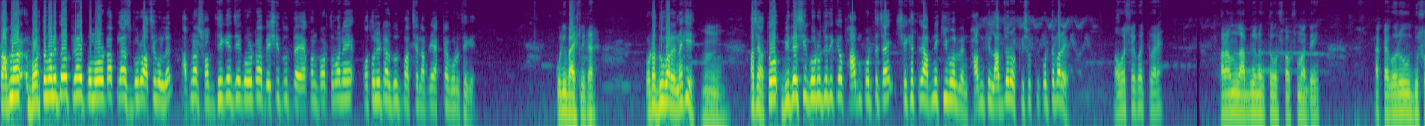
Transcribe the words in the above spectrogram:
তো আপনার বর্তমানে তো প্রায় পনেরোটা প্লাস গরু আছে বললেন। আপনার সব থেকে যে গরুটা বেশি দুধ দেয় এখন বর্তমানে কত লিটার দুধ পাচ্ছেন আপনি একটা গরু থেকে? কুড়ি বাইশ লিটার ওটা দুবারে নাকি? হুম। আচ্ছা তো বিদেশি গরু যদি কেউ ফার্ম করতে চায় সেক্ষেত্রে আপনি কি বলবেন? ফার্ম কি লাভজনক? কৃষক কি করতে পারে? অবশ্যই করতে পারে। ফার্ম লাভজনক তো সবসময়তেই। একটা গরু দুশো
